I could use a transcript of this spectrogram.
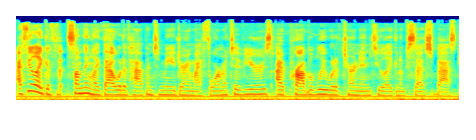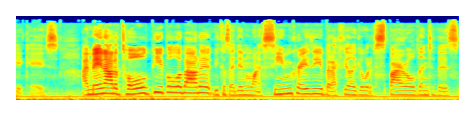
I feel like if something like that would have happened to me during my formative years, I probably would have turned into like an obsessed basket case. I may not have told people about it because I didn't want to seem crazy, but I feel like it would have spiraled into this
